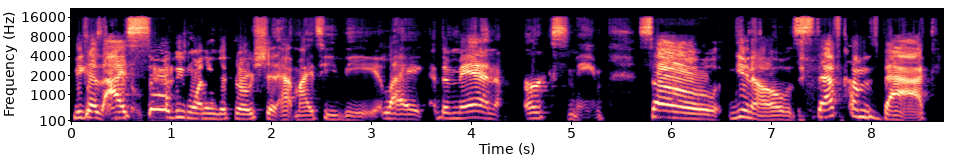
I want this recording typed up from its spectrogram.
because I so be wanting to throw shit at my TV. Like the man irks me. So you know, Steph comes back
